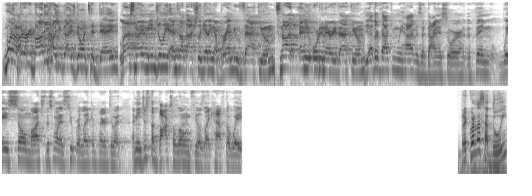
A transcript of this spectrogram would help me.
What up guys doing today? Last night me and Julie ended up actually getting a brand new vacuum. It's not any ordinary vacuum. The other vacuum we have is a dinosaur. The thing weighs so much. This one is super light compared to it. I mean, just the box alone feels like half the weight. ¿Recuerdas a Dewey?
